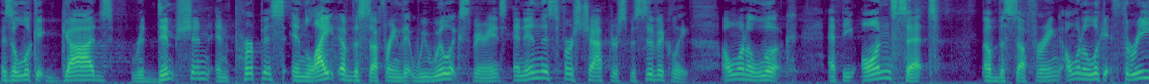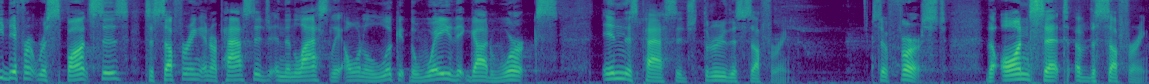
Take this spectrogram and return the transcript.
is a look at God's redemption and purpose in light of the suffering that we will experience. And in this first chapter specifically, I want to look at the onset of the suffering. I want to look at three different responses to suffering in our passage. And then lastly, I want to look at the way that God works in this passage through this suffering. So, first, the onset of the suffering.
